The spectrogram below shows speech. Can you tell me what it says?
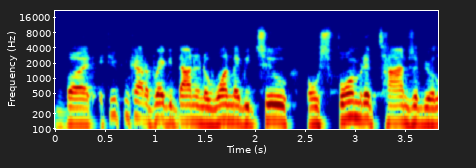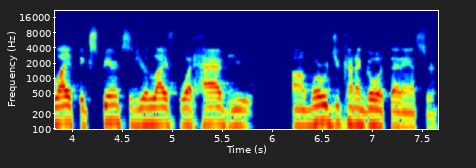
but if you can kind of break it down into one, maybe two most formative times of your life, experiences of your life, what have you, um, where would you kind of go with that answer?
